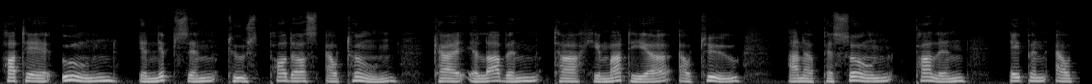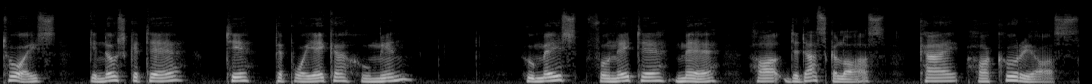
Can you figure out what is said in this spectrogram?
Hate un enipsin tus podas auton, cae elaben ta himatia autu, ana person palin epen autois genoscete te pepoieca humin? Humes phonete me ha didaskalos, kai ha kurios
